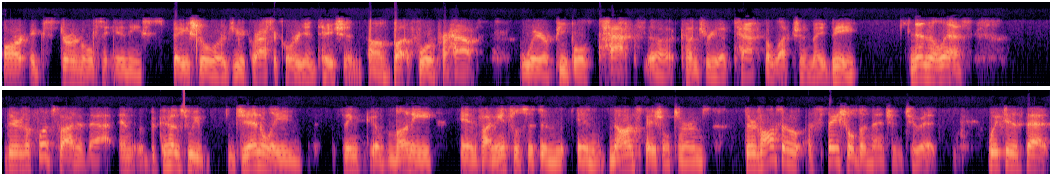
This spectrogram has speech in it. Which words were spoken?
are external to any spatial or geographic orientation, um, but for perhaps where people's tax uh, country of tax election may be. Nonetheless, there's a flip side of that, and because we generally think of money and financial system in non-spatial terms, there's also a spatial dimension to it, which is that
